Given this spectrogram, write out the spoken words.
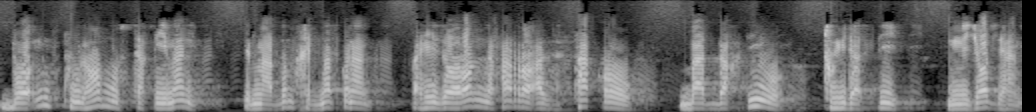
با این پولها مستقیما به مردم خدمت کنند و هزاران نفر را از فقر و بدبختی و توهیدستی نجات دهند.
